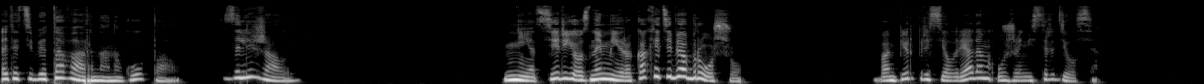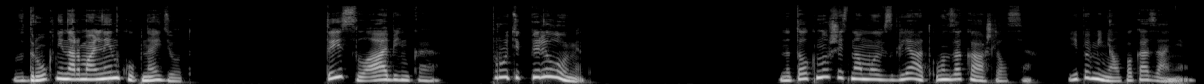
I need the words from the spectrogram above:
«Это тебе товар на ногу упал. Залежалый. «Нет, серьезно, Мира, как я тебя брошу?» Вампир присел рядом, уже не сердился. Вдруг ненормальный инкуб найдет. «Ты слабенькая, прутик переломит». Натолкнувшись на мой взгляд, он закашлялся и поменял показания.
